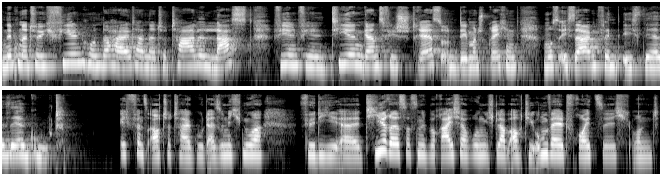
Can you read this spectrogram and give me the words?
Nimmt natürlich vielen Hundehaltern eine totale Last, vielen, vielen Tieren ganz viel Stress und dementsprechend muss ich sagen, finde ich sehr, sehr gut. Ich finde es auch total gut. Also nicht nur für die äh, Tiere ist das eine Bereicherung. Ich glaube auch die Umwelt freut sich und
